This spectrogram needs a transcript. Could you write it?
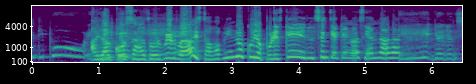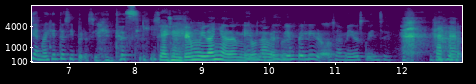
el tipo? Ay, la stripper? acosador, ¿verdad? Estaba bien loco, lo peor es que él sentía que no hacía nada. Eh, yo, yo decía, no hay gente así, pero sí hay gente así. Sí, hay gente muy dañada, El amigos, la mundo es verdad. bien peligroso, amigos, cuídense.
